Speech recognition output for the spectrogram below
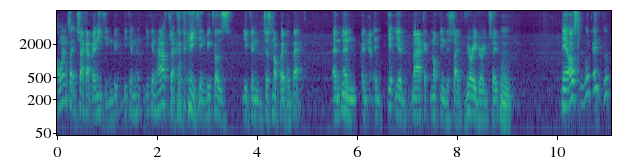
I won't say chuck up anything, but you can you can half chuck up anything because you can just knock people back and Mm. and, and, and get your market knocked into shape very very cheaply. Mm. Now, I look, look,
